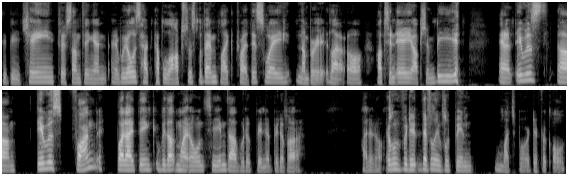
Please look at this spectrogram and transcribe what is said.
to be changed or something and, and we always had a couple of options for them like try this way number like uh, option a option b and it was um, it was fun but i think without my own team that would have been a bit of a i don't know it would it definitely would have been much more difficult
